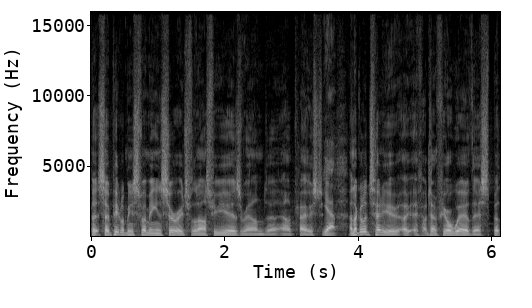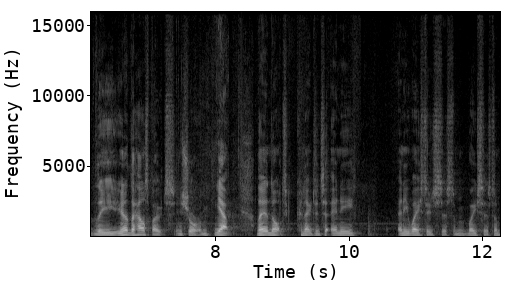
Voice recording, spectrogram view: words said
But so people have been swimming in sewage for the last few years around uh, our coast. Yeah. And I've got to tell you, uh, if, I don't know if you're aware of this, but the you know the houseboats in Shoreham. Yeah. They are not connected to any any wastage system, waste system.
